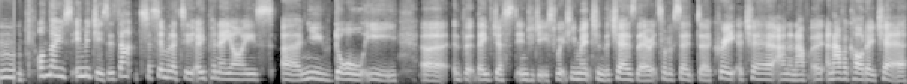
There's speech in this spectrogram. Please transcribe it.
Mm. On those images, is that similar to OpenAI's uh, new Doll E uh, that they've just introduced? Which you mentioned the chairs there. It sort of said uh, create a chair and an, av- an avocado chair,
